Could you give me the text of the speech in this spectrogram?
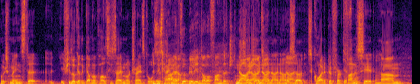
which means that if you look at the government policy statement on transport, is this part out, of the billion dollar fund that? No, no, no, no, no, no, So it's quite a different, different. fund set. Mm-hmm. Um,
